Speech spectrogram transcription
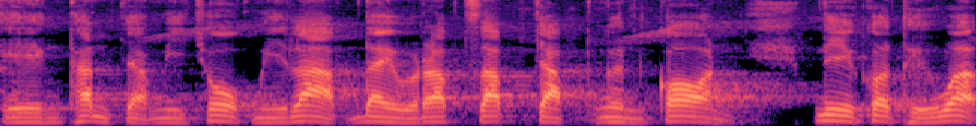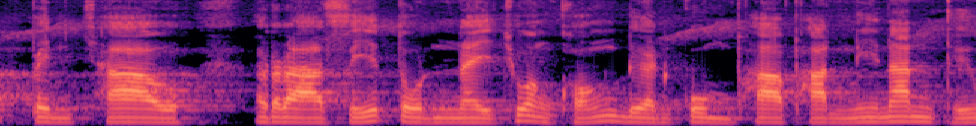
เองท่านจะมีโชคมีลาบได้รับทรัพย์จับเงินก้อน นี่ก็ถือว่าเป็นชาวราศีตุลในช่วงของเดือนกุมภาพันธ์นี้นั่นถือ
